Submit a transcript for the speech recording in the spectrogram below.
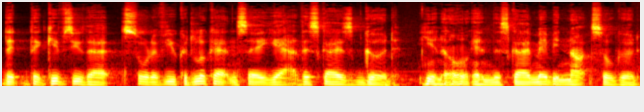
that that gives you that sort of you could look at and say, yeah, this guy's good, you know, and this guy maybe not so good.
